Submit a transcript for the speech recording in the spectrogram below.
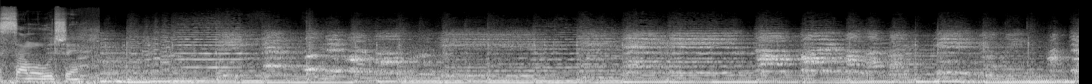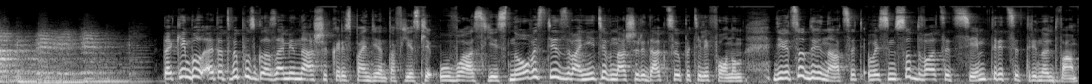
Самые лучшие. Таким был этот выпуск глазами наших корреспондентов. Если у вас есть новости, звоните в нашу редакцию по телефону 912 827 3302.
